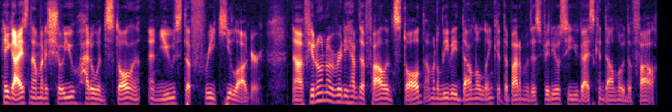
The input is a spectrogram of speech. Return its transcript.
Hey guys, now I'm going to show you how to install and use the free keylogger. Now if you don't already have the file installed, I'm going to leave a download link at the bottom of this video so you guys can download the file.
